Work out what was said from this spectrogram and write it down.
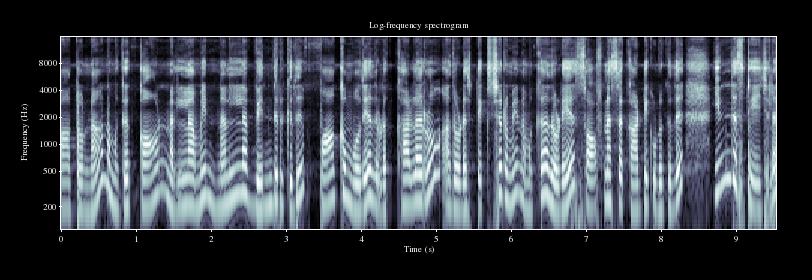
பார்த்தோன்னா நமக்கு கார்ன் எல்லாமே நல்லா வெந்திருக்குது. பார்க்கும்போதே அதோடய கலரும் அதோட டெக்ஸ்டருமே நமக்கு அதோடைய சாஃப்ட்னஸை காட்டி கொடுக்குது. இந்த ஸ்டேஜில்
